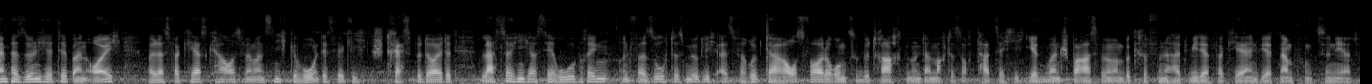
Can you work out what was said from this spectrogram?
Mein persönlicher Tipp an euch, weil das Verkehrschaos, wenn man es nicht gewohnt ist, wirklich Stress bedeutet, lasst euch nicht aus der Ruhe bringen und versucht es möglich als verrückte Herausforderung zu betrachten und dann macht es auch tatsächlich irgendwann Spaß, wenn man begriffen hat, wie der Verkehr in Vietnam funktioniert.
